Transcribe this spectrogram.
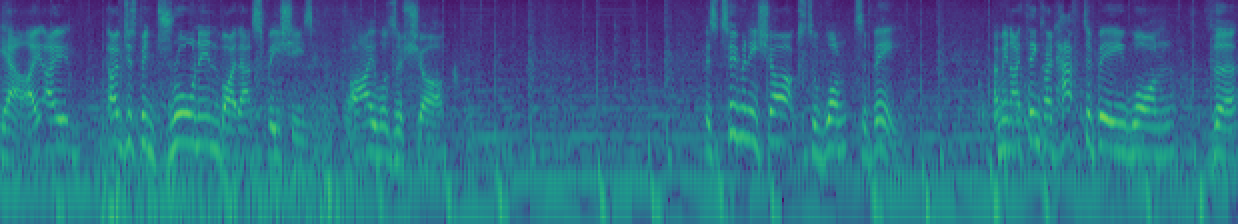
yeah, I, I, I've just been drawn in by that species. If I was a shark, there's too many sharks to want to be. I mean, I think I'd have to be one that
